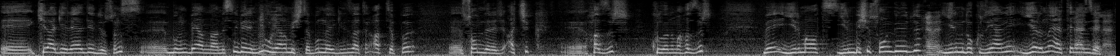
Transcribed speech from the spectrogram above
E, kira geliri elde ediyorsanız e, bunun beyannamesini verin diye uyarmıştı. Bununla ilgili zaten altyapı e, son derece açık, e, hazır, kullanıma hazır. Ve 26 25'i son günüydü. Evet. 29'u yani yarına ertelendi. Ertelendi.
